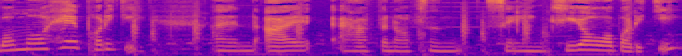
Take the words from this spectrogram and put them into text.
뭐뭐해 버리기. And I have been often saying 귀여워 Boriki.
